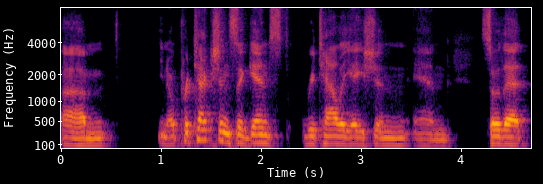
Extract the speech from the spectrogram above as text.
um, you know protections against retaliation and so that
